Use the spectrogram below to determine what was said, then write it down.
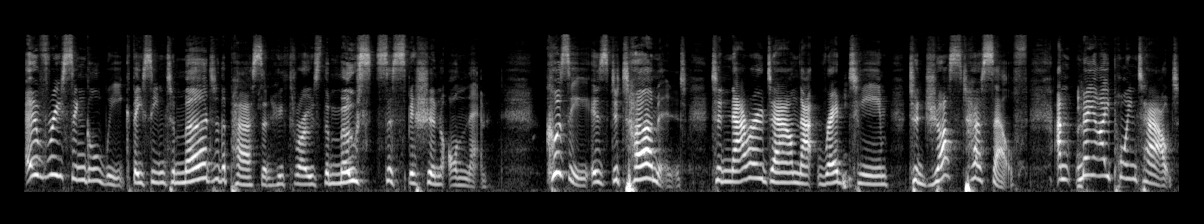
Every single week they seem to murder the person who throws the most suspicion on them. Kuzi is determined to narrow down that red team to just herself. And may I point out,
